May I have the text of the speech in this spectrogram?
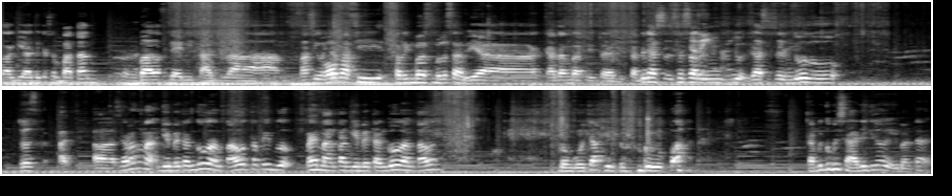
lagi ada kesempatan balas dari Instagram masih oh masih sering balas balasan Iya, kadang bahas Instagram. Tapi nggak sesering nggak sesering dulu. Terus uh, sekarang mak gebetan gue ulang tahun tapi belum eh mantan gebetan gue ulang tahun belum gue ucapin tuh gue lupa. Tapi gue bisa aja gitu ibaratnya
